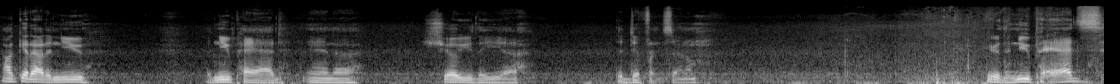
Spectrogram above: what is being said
I'll get out a new a new pad and uh, show you the uh, the difference in them. Here are the new pads.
